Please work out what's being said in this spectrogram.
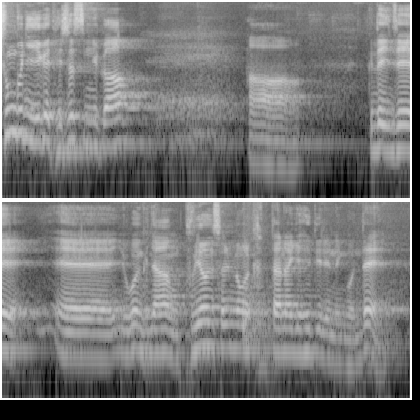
충분히 이해가 되셨습니까? 아, 근데 이제 에, 이건 그냥 부연 설명을 간단하게 해드리는 건데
